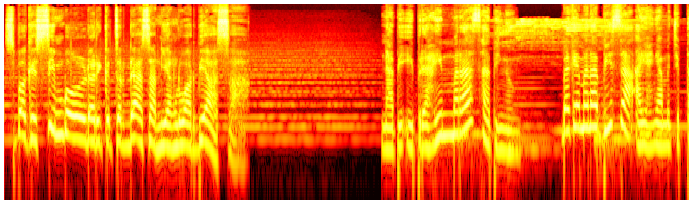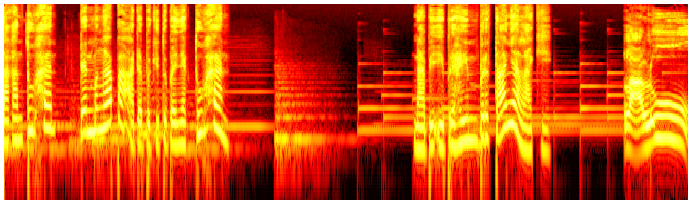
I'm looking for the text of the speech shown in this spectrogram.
sebagai simbol dari kecerdasan yang luar biasa. Nabi Ibrahim merasa bingung. Bagaimana bisa ayahnya menciptakan Tuhan dan mengapa ada begitu banyak Tuhan? Nabi Ibrahim bertanya lagi, Lalu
